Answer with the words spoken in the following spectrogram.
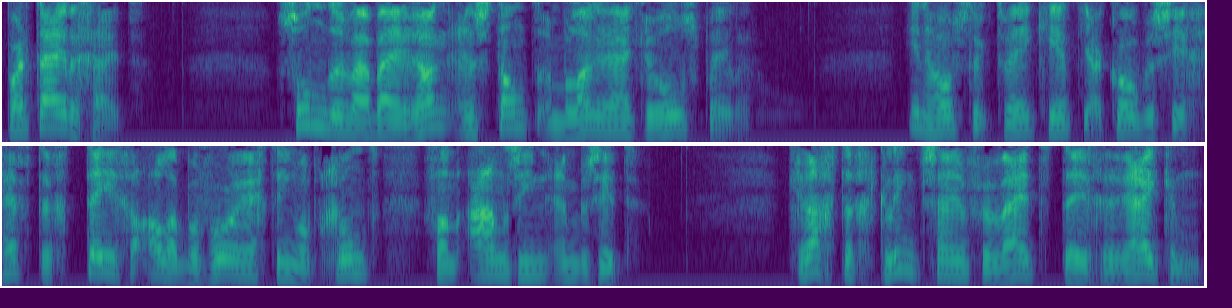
partijdigheid. Zonde waarbij rang en stand een belangrijke rol spelen. In hoofdstuk 2 keert Jacobus zich heftig tegen alle bevoorrechting op grond van aanzien en bezit. Krachtig klinkt zijn verwijt tegen rijken,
